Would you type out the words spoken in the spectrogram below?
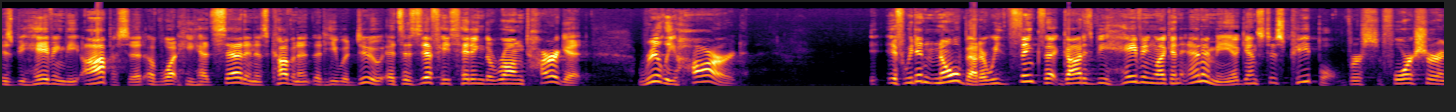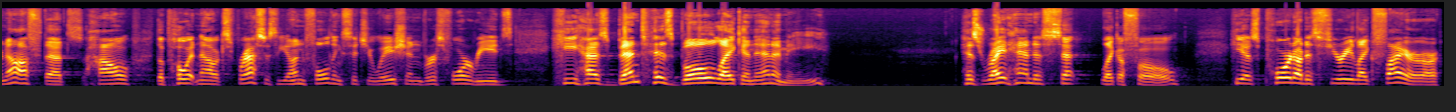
is behaving the opposite of what he had said in his covenant that he would do. It's as if he's hitting the wrong target really hard if we didn't know better, we'd think that God is behaving like an enemy against his people. Verse 4, sure enough, that's how the poet now expresses the unfolding situation. Verse 4 reads, He has bent his bow like an enemy, his right hand is set like a foe, he has poured out his fury like fire. Are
